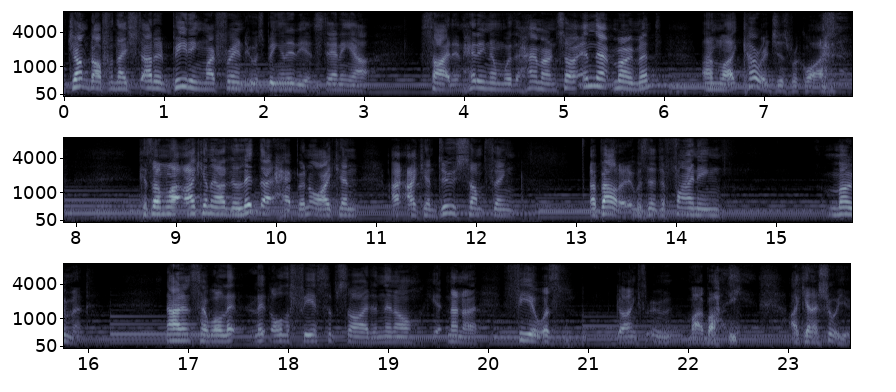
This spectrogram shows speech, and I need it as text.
jumped off and they started beating my friend who was being an idiot standing outside and hitting him with a hammer. And so in that moment, I'm like, courage is required. Because I'm like, I can either let that happen or I can, I, I can do something about it. It was a defining moment. Now, I didn't say, well, let, let all the fear subside and then I'll get. No, no. Fear was going through my body, I can assure you.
